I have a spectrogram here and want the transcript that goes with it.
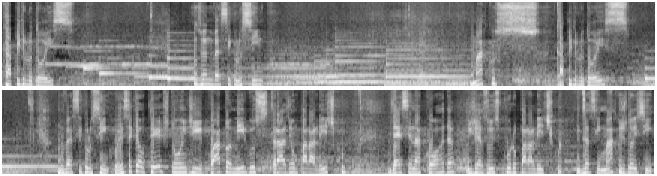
capítulo 2. Vamos ver no versículo 5. Marcos capítulo 2, no versículo 5. Esse aqui é o texto onde quatro amigos trazem um paralítico, descem na corda e Jesus cura o paralítico. Diz assim, Marcos 2,5.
